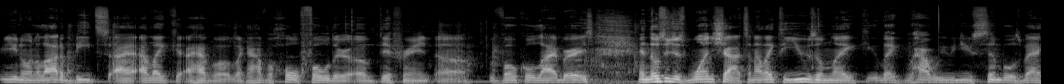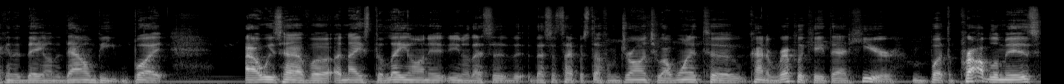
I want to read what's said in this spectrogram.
you know, in a lot of beats, I, I like I have a like I have a whole folder of different uh, vocal libraries, and those are just one shots, and I like to use them like like how we would use cymbals back in the day on the downbeat, but I always have a, a, nice delay on it. You know, that's a, that's the type of stuff I'm drawn to. I wanted to kind of replicate that here, but the problem is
